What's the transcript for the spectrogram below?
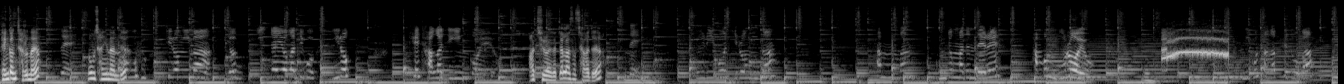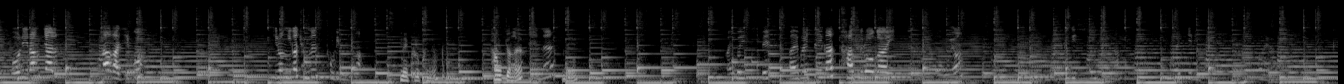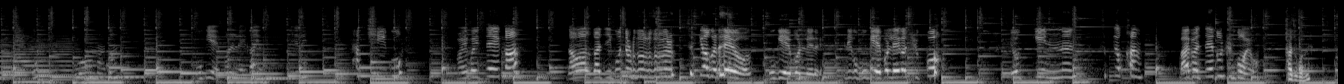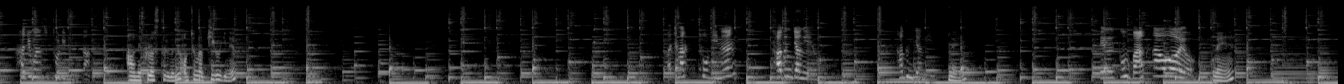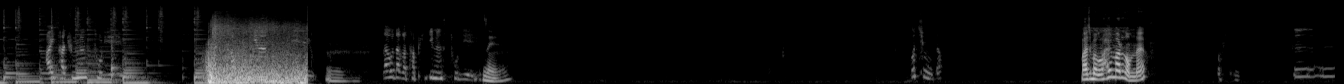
뱅강 자르나요? 네. 너무 잔인한데요? 그리고 지렁이가 여기 잘려가지고 이렇게 작아지긴 거예요. 아 지렁이가 잘라서 작아져요? 네. 그리고 지렁이가 한번 공격 맞은 데를 한번 물어요. 머리랑 잘라가지고 지렁이가 죽는 스토리입니다. 네, 그렇군요. 거나요? 때는 네. 말벌 집에 말벌떼가 다 들어가 있는 거고요. 여기 있습니다. 말들이 있어요. 그리고 무한하던 모기 애벌레가 여기를 탁치고 말벌떼가 나와가지고 뚜루루루루 습격을 해요. 모기 애벌레를. 그리고 모기 애벌레가 죽고 여기 있는 습격한 말벌떼도 죽어요. 다 죽었네? 다 죽은 스토리입니다. 아, 네, 그런 스토리군요. 엄청난 비극이네요. 스토리는 다 등장해요. 다 등장해요. 네. 그리고 막 싸워요. 네. 아니 다 죽는 스토리예요. 다 비기는 스토리예요. 음, 싸우다가 다 비기는 스토리예요. 네. 끝입니다. 마지막으로 할 말은 없나요? 끝.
